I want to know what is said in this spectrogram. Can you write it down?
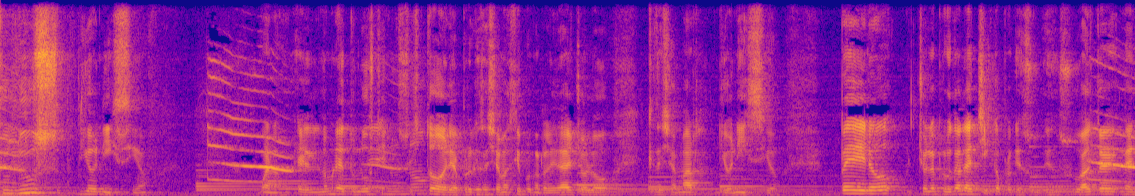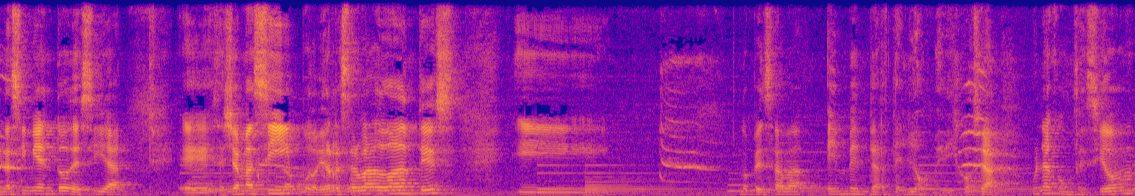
Toulouse Dionisio. Bueno, el nombre de Toulouse tiene su historia, porque se llama así, porque en realidad yo lo quise llamar Dionisio. Pero yo le pregunté a la chica, porque en su acto de nacimiento decía, eh, se llama así, lo había reservado antes y no pensaba en vendértelo, me dijo. O sea, una confesión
